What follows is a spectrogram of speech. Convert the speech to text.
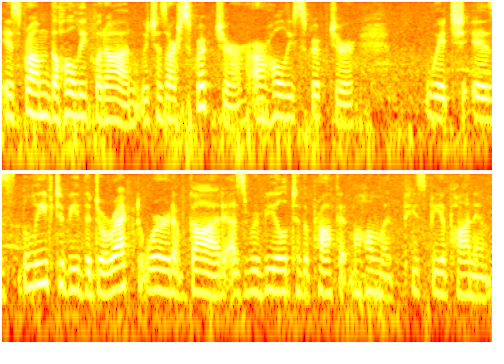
is from the Holy Quran, which is our scripture, our holy scripture, which is believed to be the direct word of God as revealed to the Prophet Muhammad, peace be upon him.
